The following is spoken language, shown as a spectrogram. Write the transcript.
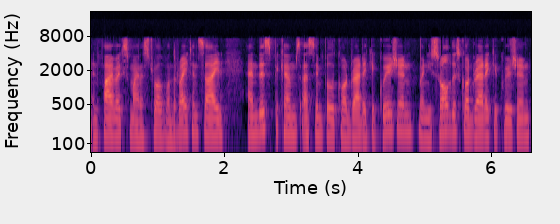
and 5x minus 12 on the right hand side and this becomes a simple quadratic equation. When you solve this quadratic equation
